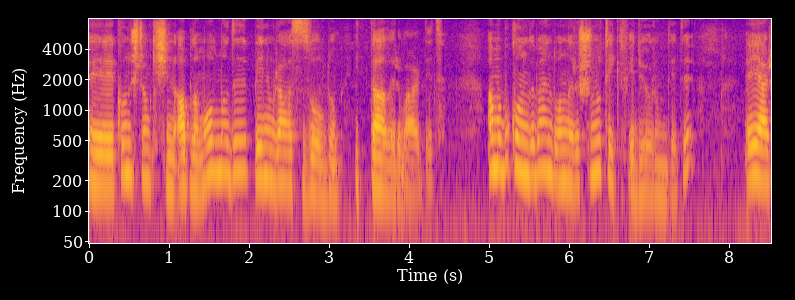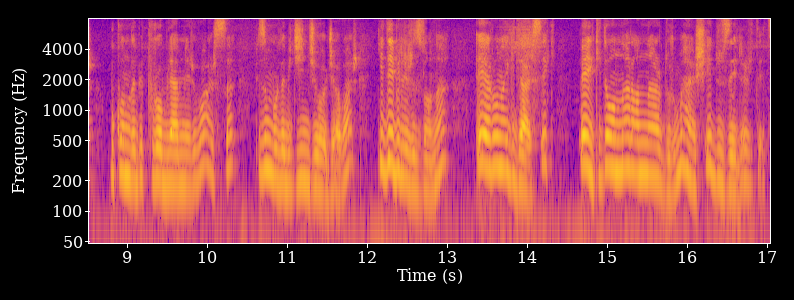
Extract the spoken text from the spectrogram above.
Ee, konuştuğum kişinin ablam olmadığı, benim rahatsız olduğum iddiaları var dedi. Ama bu konuda ben de onlara şunu teklif ediyorum dedi. Eğer bu konuda bir problemleri varsa bizim burada bir cinci hoca var. Gidebiliriz ona. Eğer ona gidersek belki de onlar anlar durumu her şey düzelir dedi.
